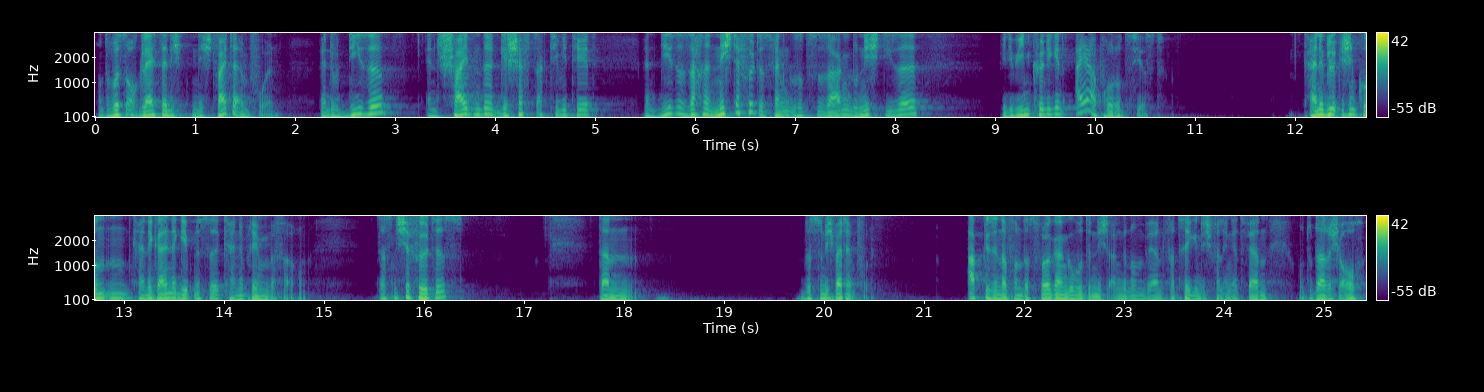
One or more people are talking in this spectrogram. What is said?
Und du wirst auch gleichzeitig nicht weiterempfohlen. Wenn du diese entscheidende Geschäftsaktivität, wenn diese Sache nicht erfüllt ist, wenn sozusagen du nicht diese, wie die Bienenkönigin, Eier produzierst. Keine glücklichen Kunden, keine geilen Ergebnisse, keine Premium-Erfahrung. Das nicht erfüllt ist, dann wirst du nicht weiterempfohlen. Abgesehen davon, dass Folgeangebote nicht angenommen werden, Verträge nicht verlängert werden und du dadurch auch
